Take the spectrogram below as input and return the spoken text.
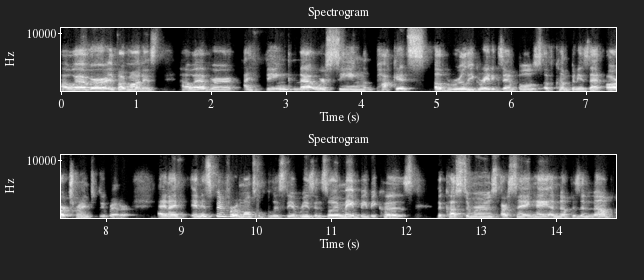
However, if I'm honest, however, I think that we're seeing pockets of really great examples of companies that are trying to do better. And I and it's been for a multiplicity of reasons. So it may be because the customers are saying, hey, enough is enough,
